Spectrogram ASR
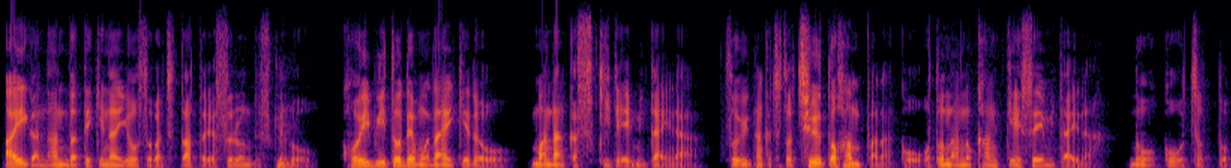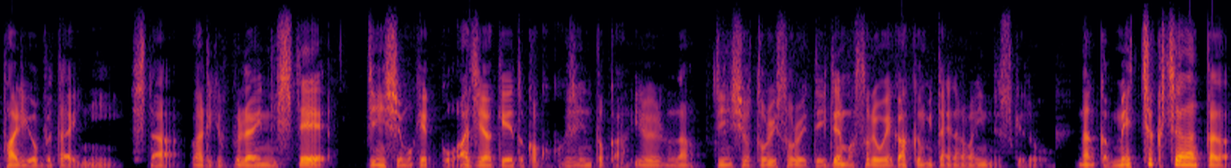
愛がなんだ的な要素がちょっとあったりはするんですけど、恋人でもないけど、まあなんか好きでみたいな、そういうなんかちょっと中途半端なこう大人の関係性みたいなのをこうちょっとパリを舞台にした、割り舞台にして、人種も結構アジア系とか黒人とかいろいろな人種を取り揃えていて、まあそれを描くみたいなのはいいんですけど、なんかめちゃくちゃなんか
